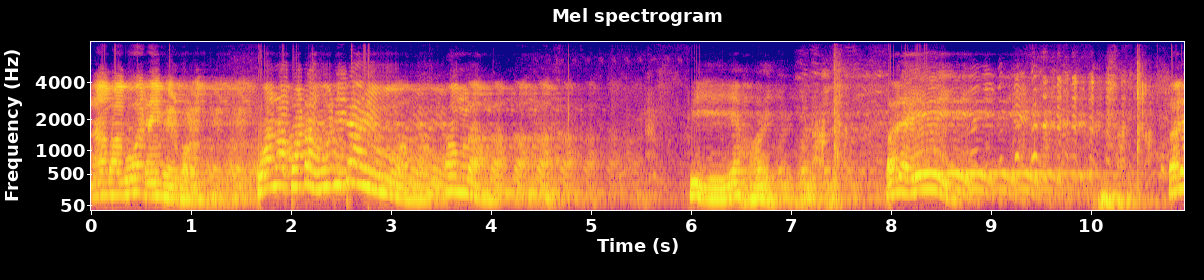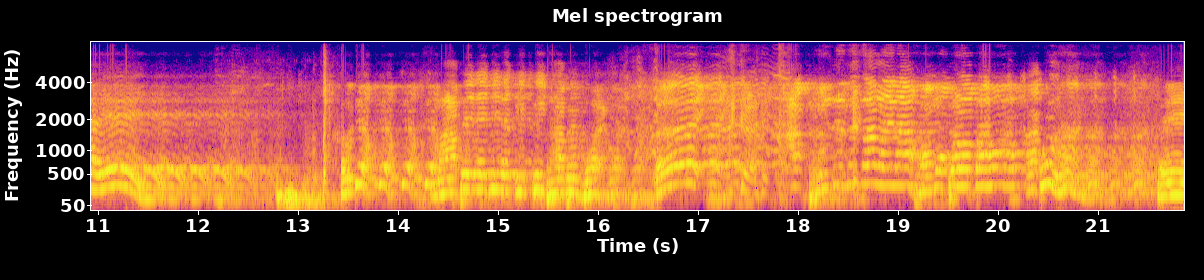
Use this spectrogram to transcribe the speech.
ના બાબુ નહીં મેળ પડો. કોના પટા હુજી આવ્યું હમણાં. એ હોય. અરે એ. અરે એ. માપે લેજી ને કીકી થાપે ભોય એ આ ભૂંડ ને તા લઈને હોમો પડો પાહો. આખું એ.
